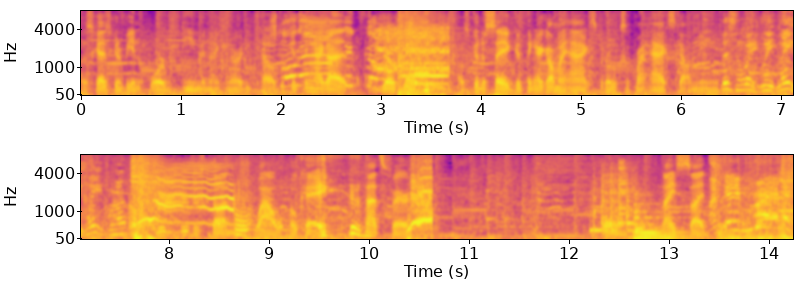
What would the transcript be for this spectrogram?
This guy's gonna be an orb demon. I can already tell. Good thing I got. Okay. I was gonna say a good thing I got my axe, but it looks like my axe got me. Listen, wait, wait, wait, wait, bro. You're, you're just done. Wow. Okay, that's fair. Oh, nice side sig. Getting red as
